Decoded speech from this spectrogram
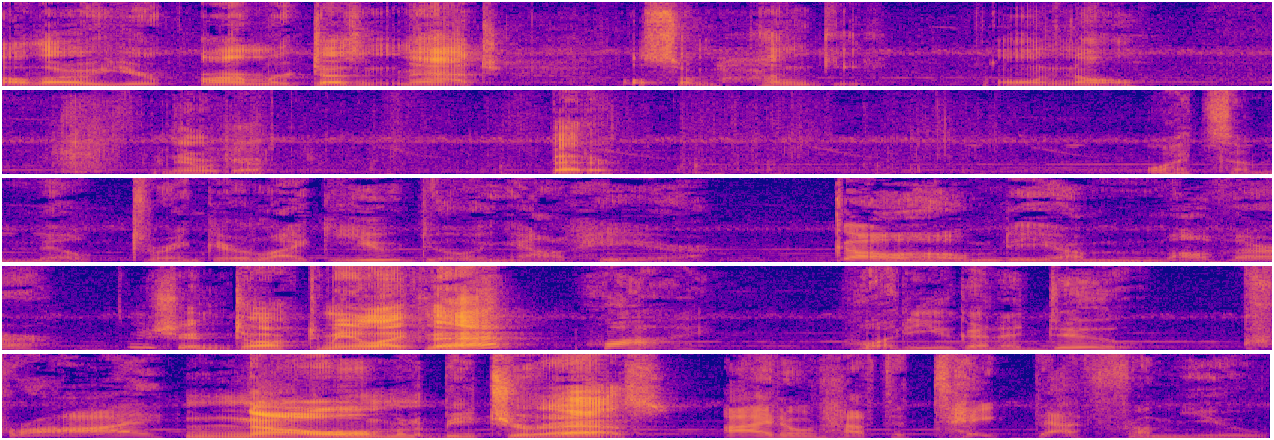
Although your armor doesn't match. Also, I'm hungry. Oh no. There we go. Better. What's a milk drinker like you doing out here? Go home to your mother. You shouldn't talk to me like that. Why? What are you gonna do? Cry? No, I'm gonna beat your ass. I don't have to take that from you.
